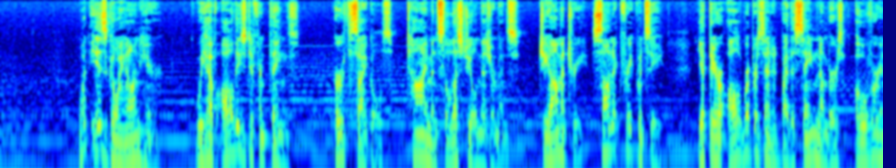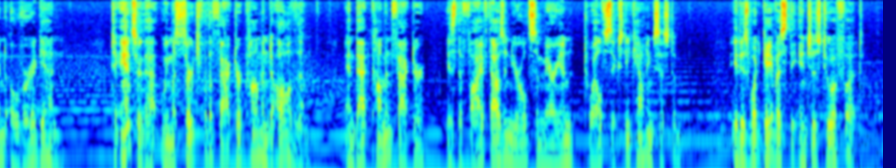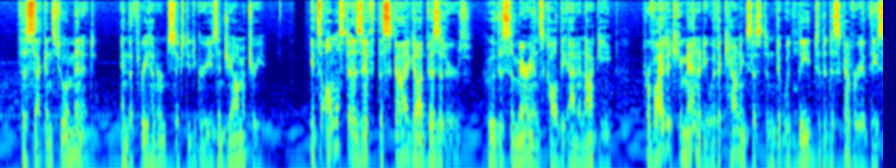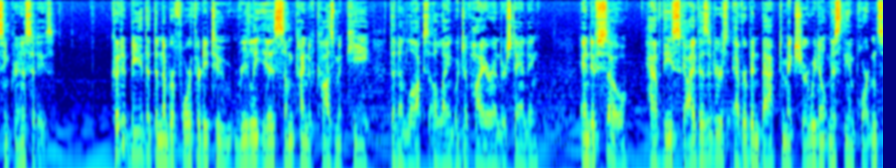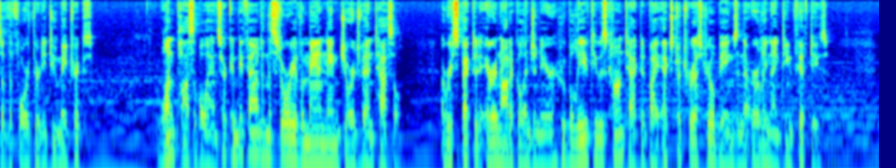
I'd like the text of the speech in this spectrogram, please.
What is going on here? We have all these different things Earth cycles, time and celestial measurements, geometry, sonic frequency, yet they are all represented by the same numbers over and over again. To answer that, we must search for the factor common to all of them, and that common factor is the 5,000 year old Sumerian 1260 counting system. It is what gave us the inches to a foot, the seconds to a minute, and the 360 degrees in geometry. It's almost as if the sky god visitors, who the Sumerians called the Anunnaki, provided humanity with a counting system that would lead to the discovery of these synchronicities. Could it be that the number 432 really is some kind of cosmic key that unlocks a language of higher understanding? And if so, have these sky visitors ever been back to make sure we don't miss the importance of the 432 matrix? One possible answer can be found in the story of a man named George Van Tassel, a respected aeronautical engineer who believed he was contacted by extraterrestrial beings in the early 1950s.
